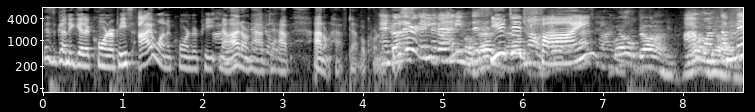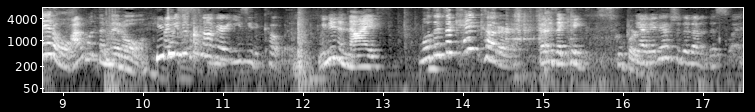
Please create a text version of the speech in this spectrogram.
tear Skylan's Guys. Skylan is gonna get a corner piece. I want a corner piece. No, I don't have to have. I don't have to have a corner And piece. this even, Oh, this. You did fine. Well done. I Well want done. the middle. I want the middle. You I mean, this is not very easy to cut with. We need a knife. Well, it's a cake cutter. That is a cake scooper. Yeah, maybe I should have done it this way.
